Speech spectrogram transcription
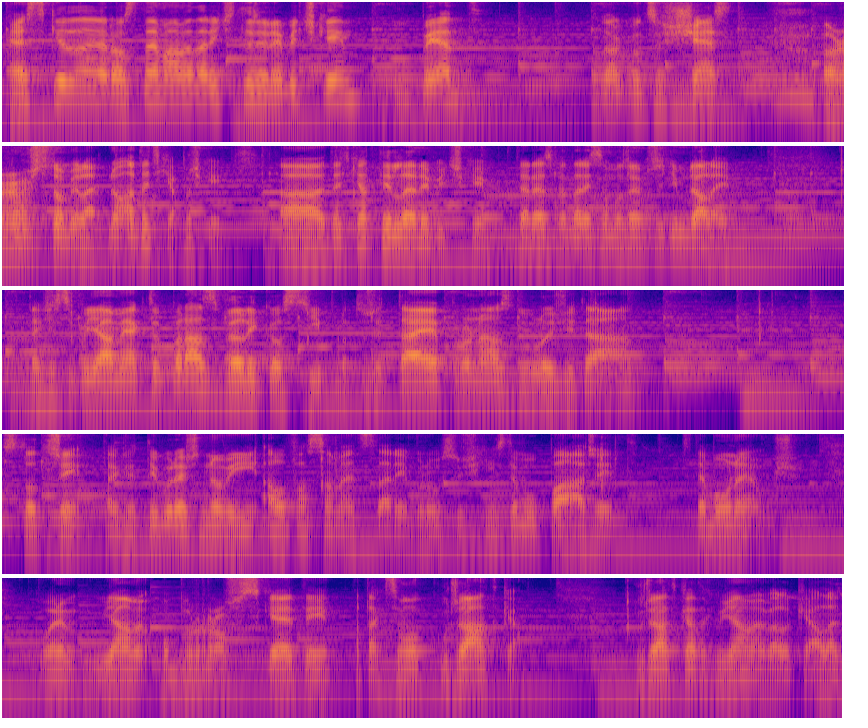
Hezky tady roste, máme tady čtyři rybičky, pět, to dokonce šest. Rostomile. No a teďka, počkej. Uh, teďka tyhle rybičky, které jsme tady samozřejmě předtím dali. Takže se podíváme, jak to vypadá s velikostí, protože ta je pro nás důležitá. 103, takže ty budeš nový alfa samec tady, budou se všichni s tebou pářit. S tebou ne už. A budeme, uděláme obrovské ty. A tak samo kuřátka. Kuřátka tak uděláme velké, ale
